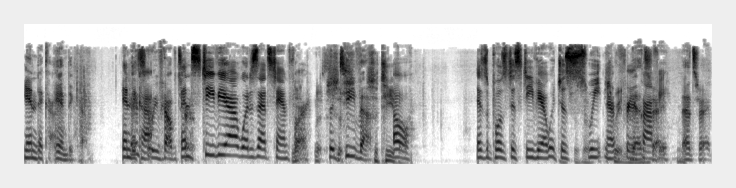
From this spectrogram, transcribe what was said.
Indica. Indica. Indica. Okay, we've helped her. And stevia, what does that stand for? No, s- Sativa. Sativa. Oh, as opposed to stevia, which is is a sweetener for your That's coffee. right. That's right.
